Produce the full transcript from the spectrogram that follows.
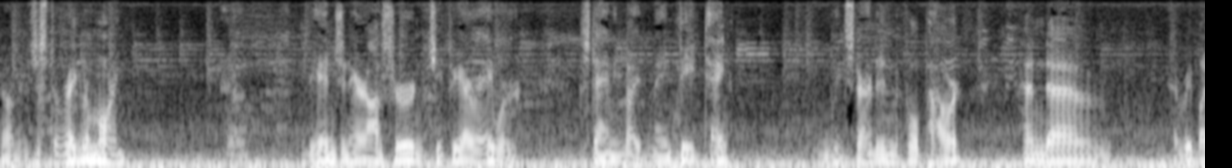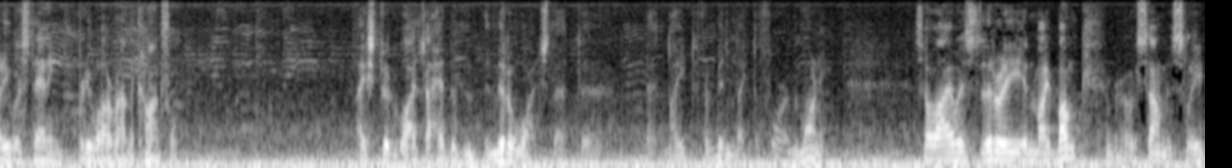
No, it was just a regular morning. Uh, the engineer officer and chief ERA were standing by the main feed tank. We'd started into full power, and um, Everybody was standing pretty well around the console. I stood watch. I had the, the middle watch that uh, that night from midnight to four in the morning. So I was literally in my bunk. I was sound asleep.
